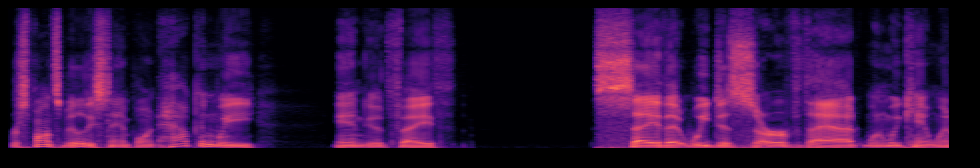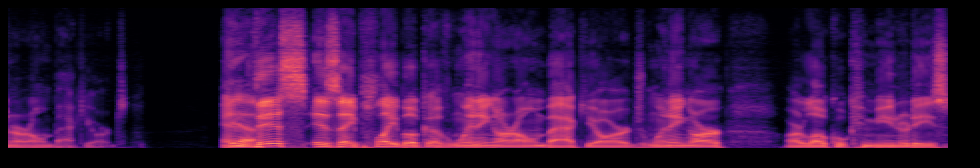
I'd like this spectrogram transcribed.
responsibility standpoint how can we in good faith say that we deserve that when we can't win our own backyards And Yeah. this is a playbook of winning our own backyards, winning our, our local communities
